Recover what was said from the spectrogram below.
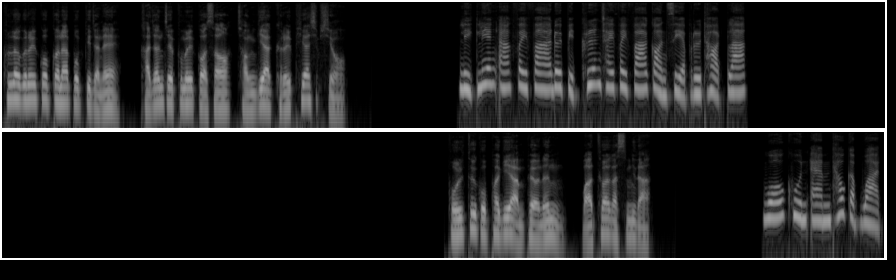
플러그를 꽂거나 뽑기 전에 가전제품을 꺼서 전기 아크를 피하십시오. หลีกเลี่ยงอาร์คไฟฟ้าโดยปิดเครื่องใช้ไฟฟ้าก่อนเสียบหรือถอดปลั๊ก 볼트 곱하기 암페어는 와트와 같습니다. โวลต์คูณแอมป์เท่ากับวัตต์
